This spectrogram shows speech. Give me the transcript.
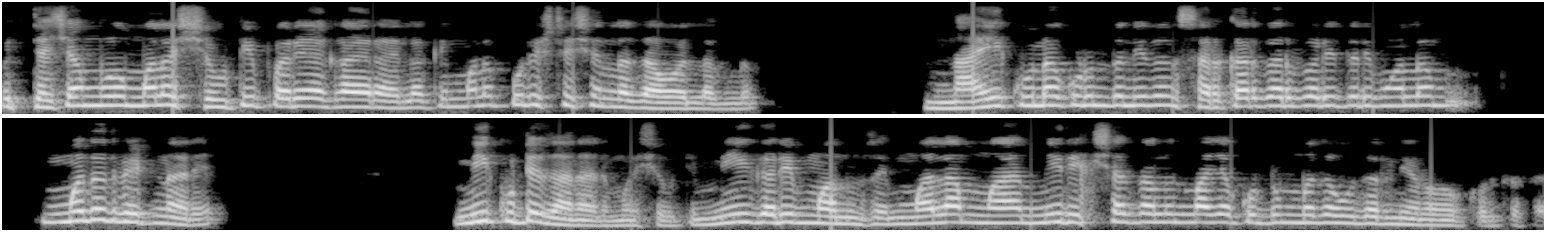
पण त्याच्यामुळं मला शेवटी पर्याय काय राहिला की मला पोलीस स्टेशनला जावं लागलं. नाही कुणाकडून तर निदान सरकार दरबारी तरी मला मदत भेटणार आहे. मी कुठे जाणार मग शेवटी? मी गरीब माणूस आहे. मला मा मी रिक्षा चालून माझ्या कुटुंबाचा उदरनिर्वाह करतो सर.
